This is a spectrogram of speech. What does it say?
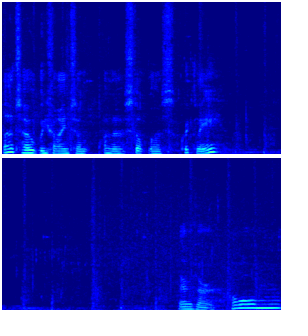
Let's hope we find some other stomp moss quickly. There's our home.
